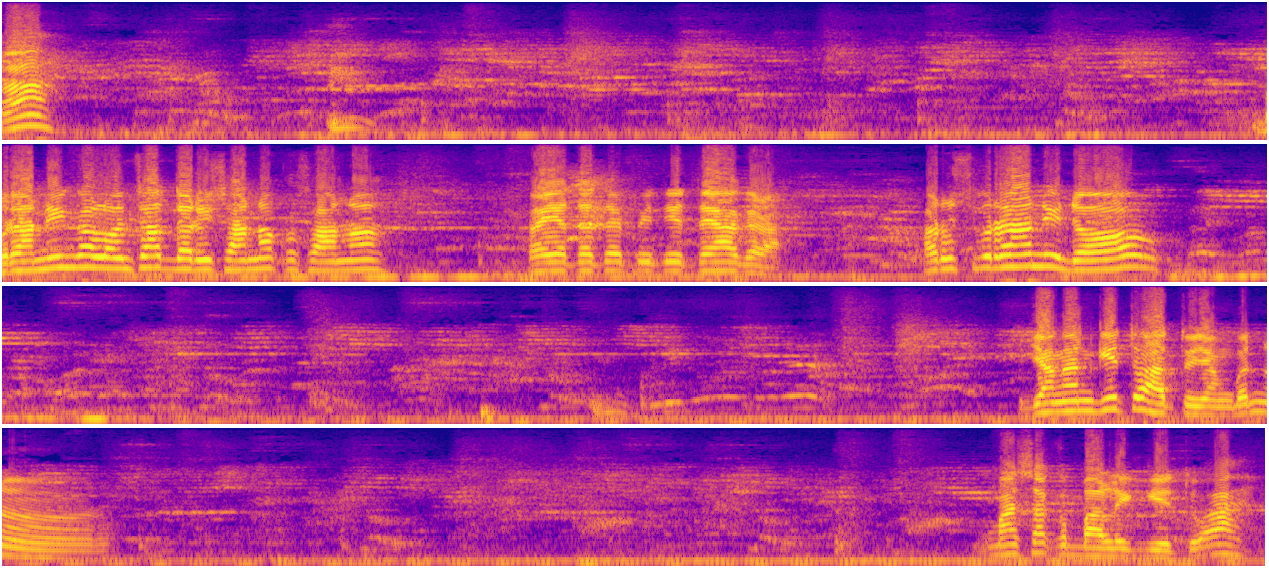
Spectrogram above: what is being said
Hah? Berani nggak loncat dari sana ke sana? Kayak teteh PTT agra? Harus berani dong. Jangan gitu atuh yang bener. Masa kebalik gitu ah?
